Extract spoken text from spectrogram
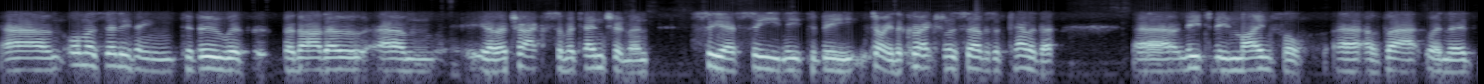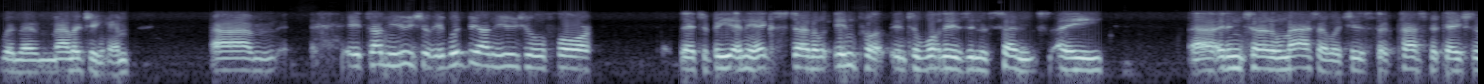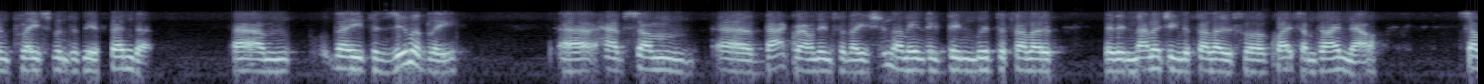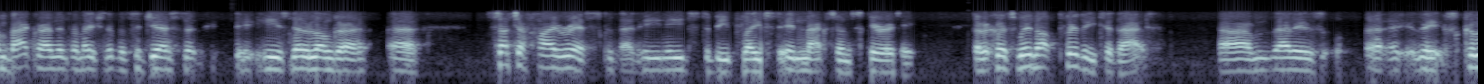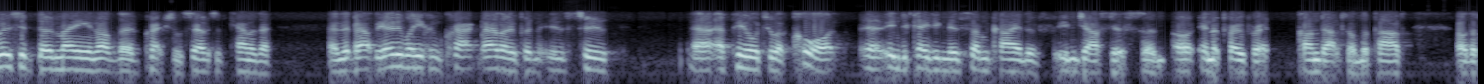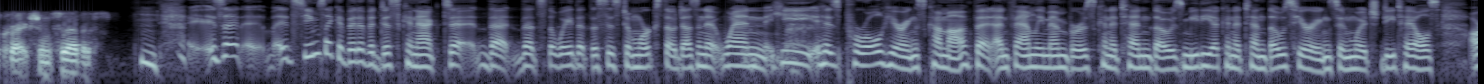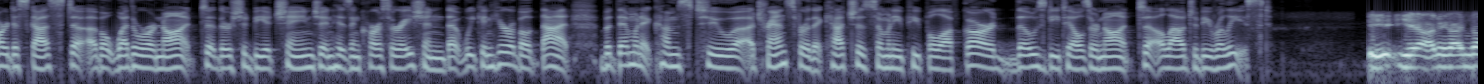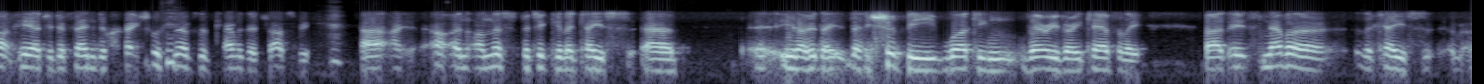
um, almost anything to do with Bernardo, um, you know, attracts some attention. And CSC need to be, sorry, the Correctional Service of Canada uh, need to be mindful uh, of that when they're, when they're managing him. Um, it's unusual. It would be unusual for there to be any external input into what is, in a sense, a uh, an internal matter, which is the classification and placement of the offender. Um, they presumably uh, have some uh, background information. I mean, they've been with the fellow, they've been managing the fellow for quite some time now. Some background information that would suggest that he's no longer uh, such a high risk that he needs to be placed in maximum security. But of course, we're not privy to that. Um, that is uh, the exclusive domain of the Correctional Service of Canada. And about the only way you can crack that open is to uh, appeal to a court uh, indicating there's some kind of injustice and, or inappropriate conduct on the part of the Correctional Service. Hmm. Is it? It seems like a bit of a disconnect. Uh, that that's the way that the system works, though, doesn't it? When he his parole hearings come up, and, and family members can attend those, media can attend those hearings in which details are discussed uh, about whether or not there should be a change in his incarceration. That we can hear about that, but then when it comes to a transfer that catches so many people off guard, those details are not allowed to be released. Yeah, I mean, I'm not here to defend the Correctional Service of Canada. Trust me. Uh, I, on, on, this particular case, uh, uh, you know, they they should be working very, very carefully. But it's never the case,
